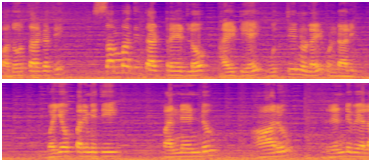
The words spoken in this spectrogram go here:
పదో తరగతి సంబంధిత ట్రేడ్లో ఐటీఐ ఉత్తీర్ణులై ఉండాలి. వయోపరిమితి పన్నెండు ఆరు రెండు వేల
